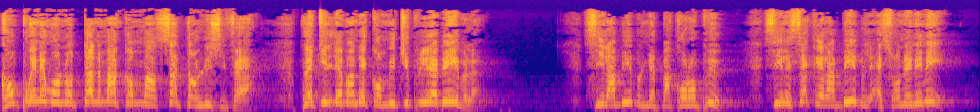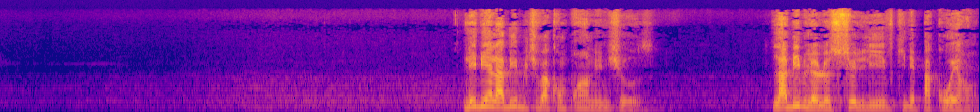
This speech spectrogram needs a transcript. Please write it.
Comprenez mon étonnement comme Satan Lucifer. Peut-il demander qu'on multiplie les Bibles? Si la Bible n'est pas corrompue, s'il sait que la Bible est son ennemi. Lis bien la Bible, tu vas comprendre une chose. La Bible est le seul livre qui n'est pas cohérent.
